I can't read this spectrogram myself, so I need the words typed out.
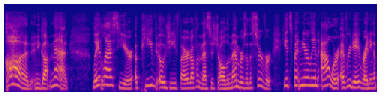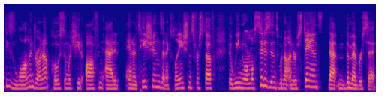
God, and he got mad. Late last year, a peeved OG fired off a message to all the members of the server. He had spent nearly an hour every day writing up these long and drawn out posts in which he'd often added annotations and explanations for stuff that we normal citizens would not understand, that the member said.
